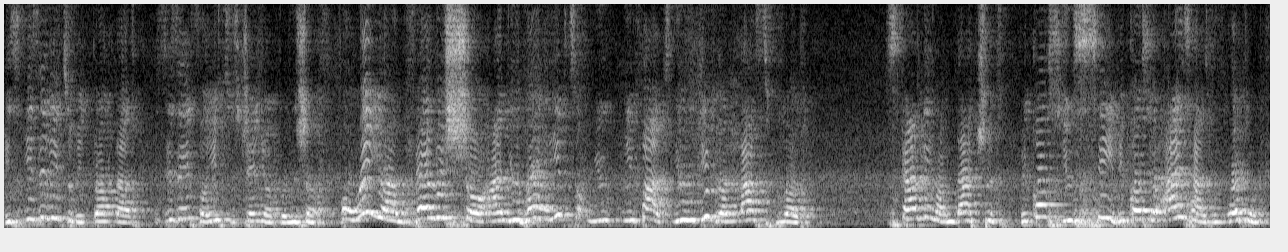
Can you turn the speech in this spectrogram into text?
It's easily to be talked out. It's easy for you to change your position. But when you are very sure and you if you in fact you give your last blood standing on that truth because you see because your eyes have been opened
